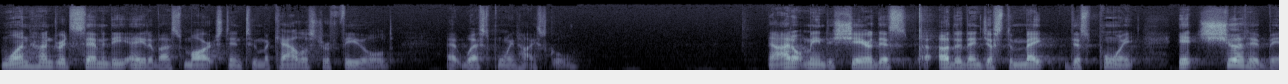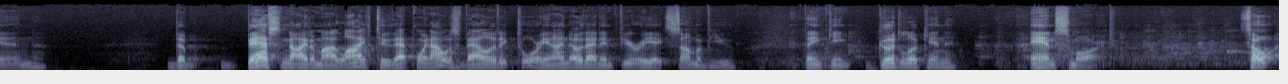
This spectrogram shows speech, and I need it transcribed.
178 of us marched into McAllister Field at West Point High School. Now, I don't mean to share this uh, other than just to make this point. It should have been the best night of my life to that point. I was valedictorian. I know that infuriates some of you, thinking good looking and smart. So,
